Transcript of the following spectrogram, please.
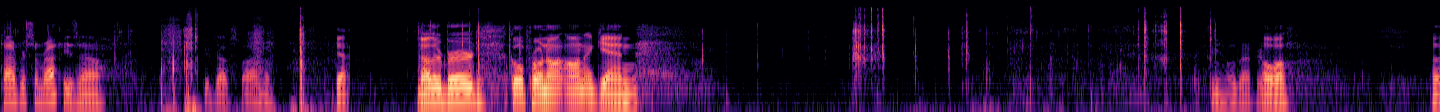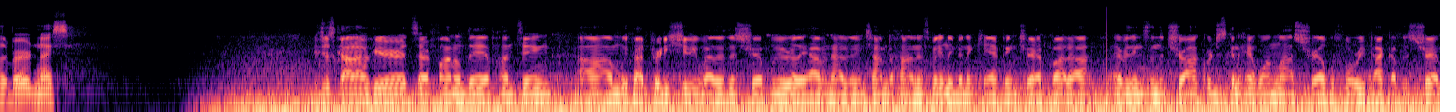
Time for some roughies now. Good job spotting them. Yeah. Another bird, GoPro not on again. Can you hold that for Oh well. Another bird, nice. We just got out here. It's our final day of hunting. Um, we've had pretty shitty weather this trip. We really haven't had any time to hunt. It's mainly been a camping trip, but uh, everything's in the truck. We're just gonna hit one last trail before we pack up this trip.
